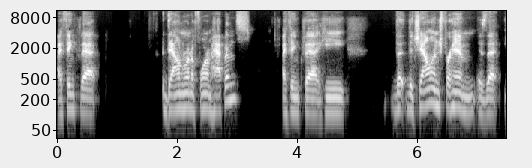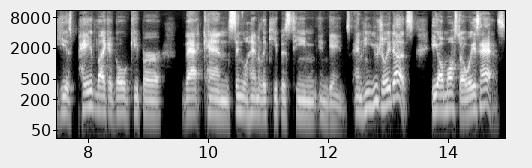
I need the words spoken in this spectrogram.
I think that down run of form happens. I think that he the the challenge for him is that he is paid like a goalkeeper that can single-handedly keep his team in games. And he usually does. He almost always has.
